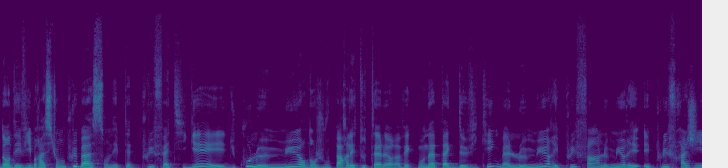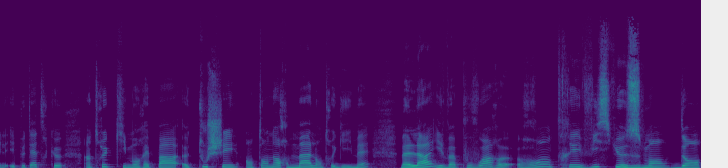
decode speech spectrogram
dans des vibrations plus basses, on est peut-être plus fatigué et du coup le mur dont je vous parlais tout à l'heure avec mon attaque de viking, ben, le mur est plus fin, le mur est, plus fragile et peut-être que un truc qui m'aurait pas euh, touché en temps normal entre guillemets, ben là il va pouvoir euh, rentrer vicieusement dans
